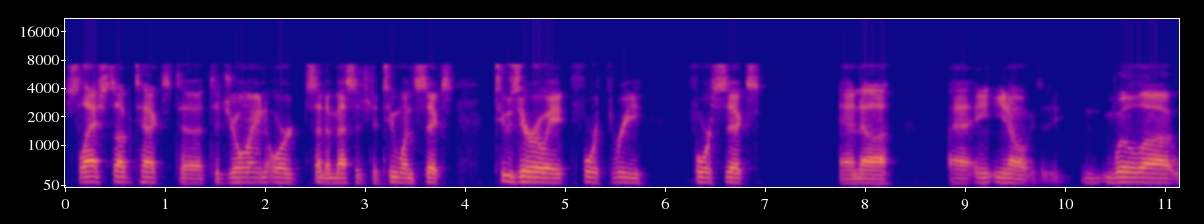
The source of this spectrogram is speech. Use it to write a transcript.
slash subtext to, to join or send a message to 216 208 4346. And, uh, you know, we'll, uh,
